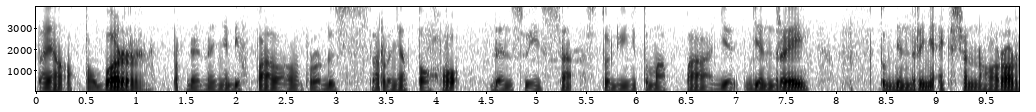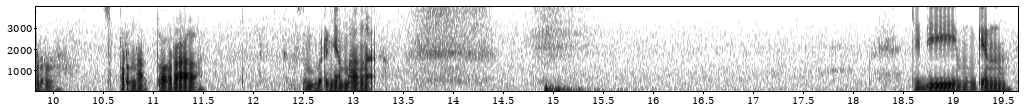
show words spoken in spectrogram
Tayang Oktober perdananya di Val produsernya Toho dan Suisa studionya tuh Mapa genre untuk genrenya action horror supernatural sumbernya manga. Jadi mungkin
